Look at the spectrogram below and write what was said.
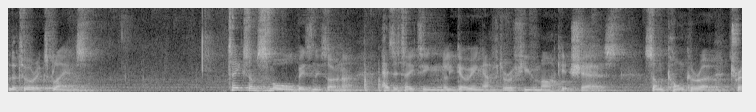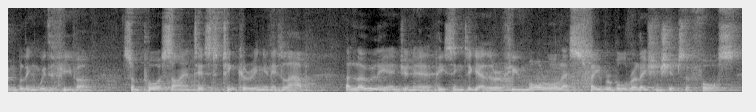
Latour explains. Take some small business owner hesitatingly going after a few market shares, some conqueror trembling with fever, some poor scientist tinkering in his lab, a lowly engineer piecing together a few more or less favourable relationships of force,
